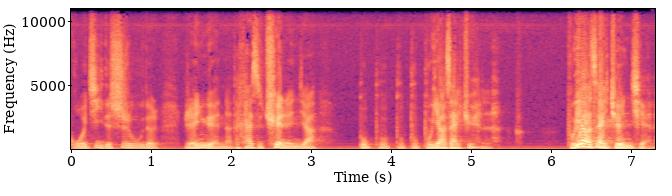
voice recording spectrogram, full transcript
国际的事务的人员呢，他开始劝人家不不不不不要再捐了，不要再捐钱，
